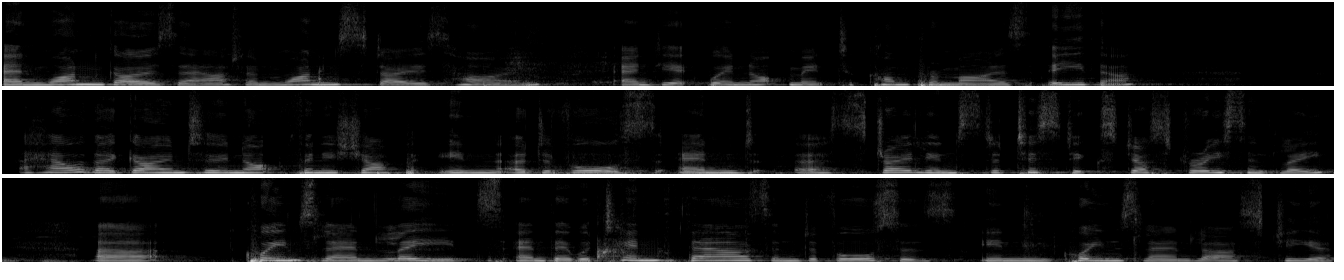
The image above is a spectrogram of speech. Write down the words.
and one goes out and one stays home, and yet we're not meant to compromise either, how are they going to not finish up in a divorce? And Australian statistics just recently uh, Queensland leads, and there were 10,000 divorces in Queensland last year,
